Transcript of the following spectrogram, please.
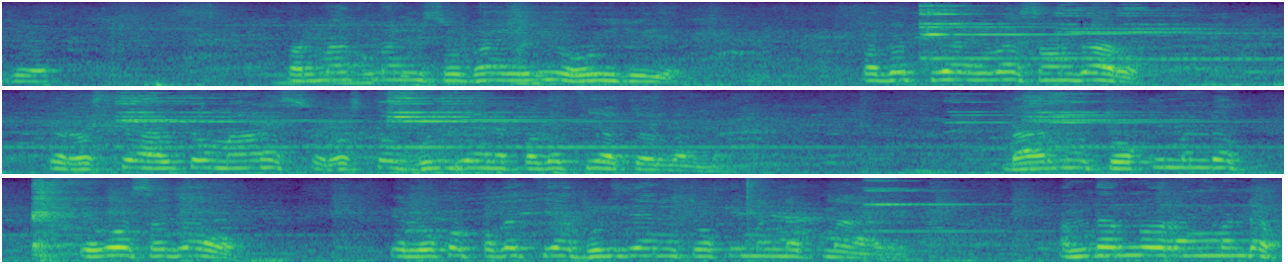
છે. પરમાત્માની શોભા એવી હોવી જોઈએ. પગથિયા એવા શણગારો કે રસ્તે આવતો માણસ રસ્તો ભૂલી જાય ને પગથિયા ચડવામાં. બહારનું ચોકી મંડપ એવો સજાવો કે લોકો પગથિયા ભૂલી જાય ને ચોકી મંડપમાં આવે. અંદરનો રંગ મંડપ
